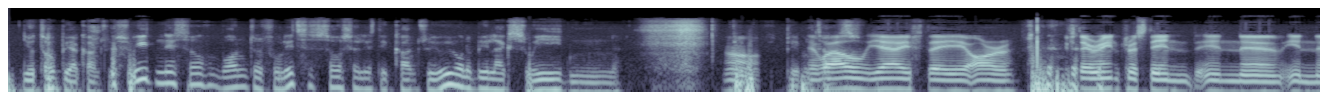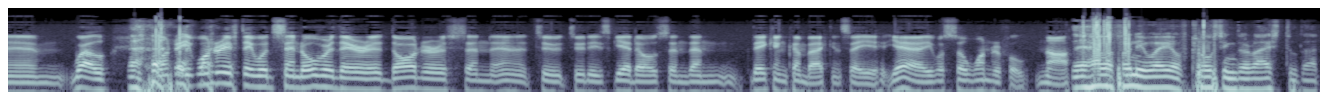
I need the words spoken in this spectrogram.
utopia country. Sweden is so wonderful. It's a socialistic country. We want to be like Sweden. oh, People Yeah, well, yeah, if they are, if they're interested in in uh, in um, well, wonder, wonder if they would send over their uh, daughters and uh, to to these ghettos, and then they can come back and say, yeah, it was so wonderful. Not. They have a funny way of closing their eyes to that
